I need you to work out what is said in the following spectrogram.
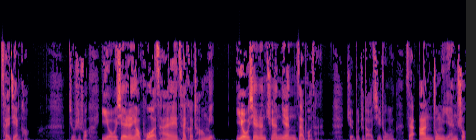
才健康。就是说，有些人要破财才可长命，有些人全年在破财，却不知道其中在暗中延寿。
